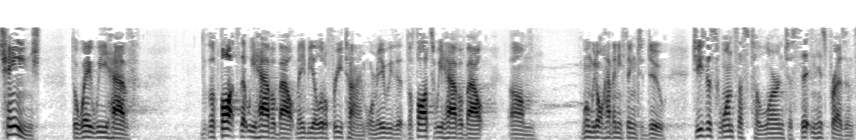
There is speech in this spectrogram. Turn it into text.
change the way we have the thoughts that we have about maybe a little free time, or maybe the, the thoughts we have about um, when we don't have anything to do. Jesus wants us to learn to sit in His presence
